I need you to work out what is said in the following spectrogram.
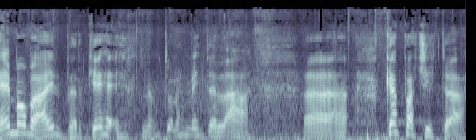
È mobile perché naturalmente la uh, capacità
